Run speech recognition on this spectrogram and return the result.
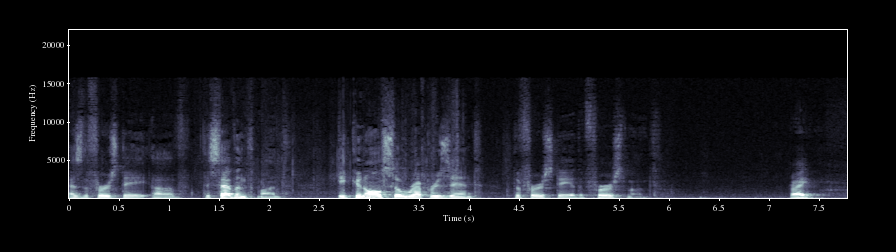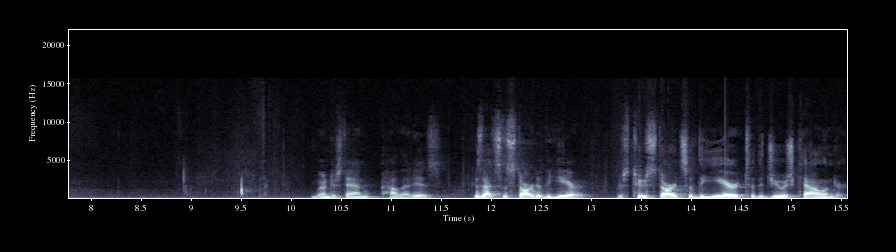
as the first day of the seventh month, it can also represent the first day of the first month. Right? We understand how that is? Because that's the start of the year. There's two starts of the year to the Jewish calendar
